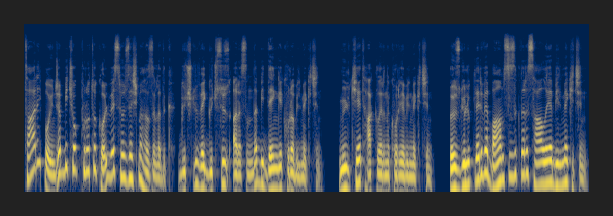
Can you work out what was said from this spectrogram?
Tarih boyunca birçok protokol ve sözleşme hazırladık. Güçlü ve güçsüz arasında bir denge kurabilmek için. Mülkiyet haklarını koruyabilmek için. Özgürlükleri ve bağımsızlıkları sağlayabilmek için.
